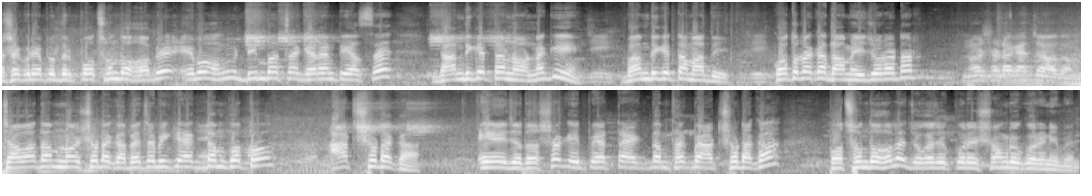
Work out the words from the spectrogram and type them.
আশা করি আপনাদের পছন্দ হবে এবং ডিম বাচ্চা গ্যারান্টি আছে। ডান দিকেরটা নর নাকি। বাম দিকেরটা মাদি। কত টাকা দাম এই জোড়াটার? নয়শো টাকা চাওয়া দাম। চাওয়া দাম নয়শো টাকা বেচা বিক্রি একদম কত? আটশো টাকা। এই যে দর্শক এই পেয়ারটা একদম থাকবে আটশো টাকা। পছন্দ হলে যোগাযোগ করে সংগ্রহ করে নেবেন।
